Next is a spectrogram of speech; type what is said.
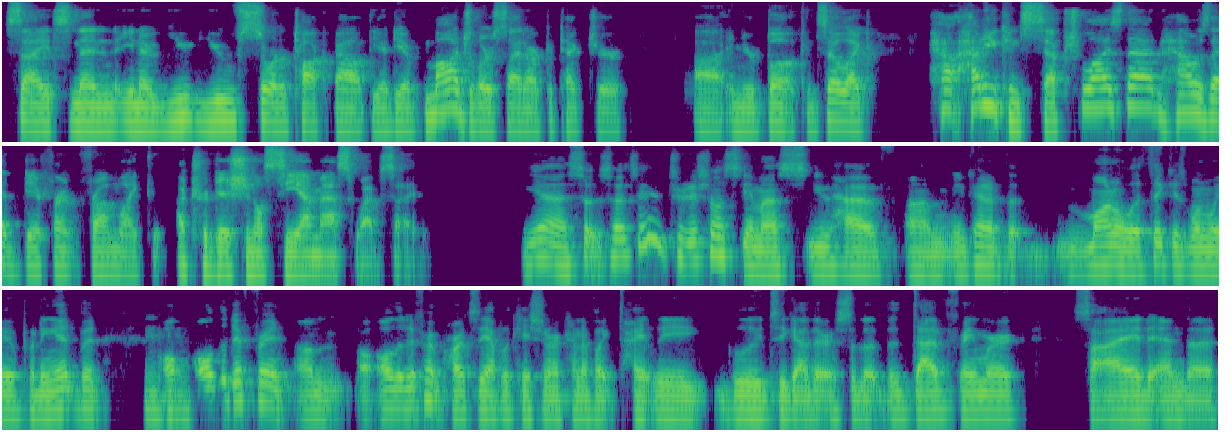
sites, and then you know you you sort of talk about the idea of modular site architecture uh, in your book. And so, like, how how do you conceptualize that, and how is that different from like a traditional CMS website? Yeah, so so I'd say traditional CMS, you have um, you kind of the monolithic is one way of putting it, but mm-hmm. all, all, the different um, all the different parts of the application are kind of like tightly glued together. So the the dev framework side and the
